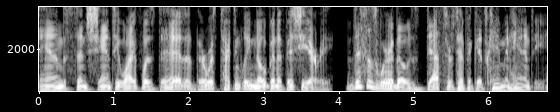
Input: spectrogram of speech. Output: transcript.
and since Shanty Wife was dead, there was technically no beneficiary. This is where those death certificates came in handy.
